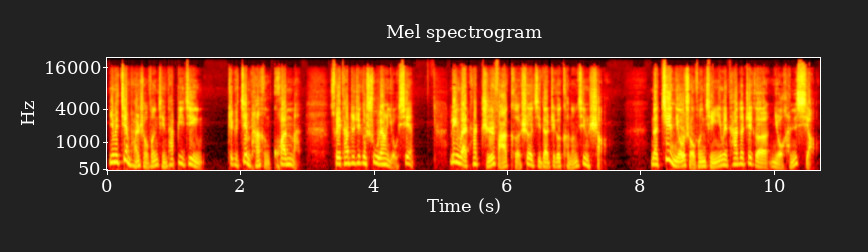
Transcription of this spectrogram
因为键盘手风琴它毕竟这个键盘很宽嘛，所以它的这个数量有限。另外，它指法可设计的这个可能性少。那键钮手风琴因为它的这个钮很小。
